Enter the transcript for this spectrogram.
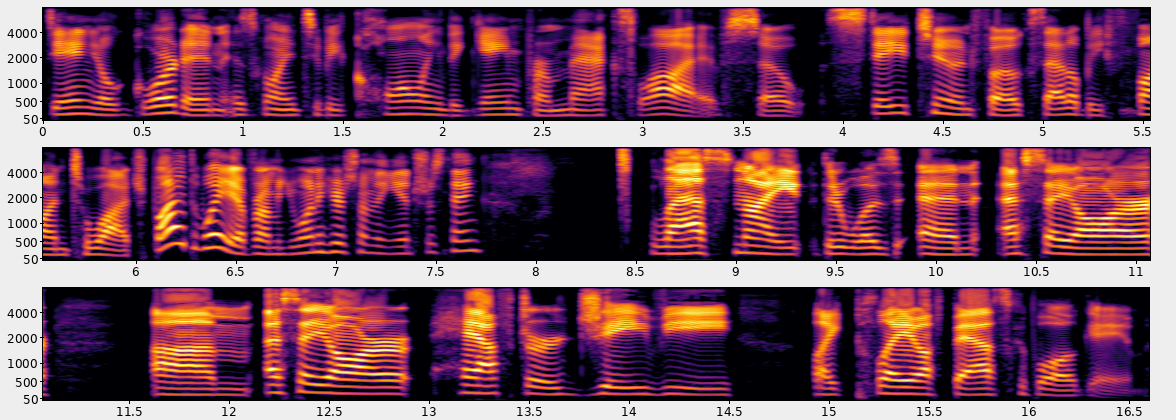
Daniel Gordon is going to be calling the game for Max Live. So stay tuned, folks. That'll be fun to watch. By the way, Avram, you want to hear something interesting? Last night there was an SAR um, SAR HAFTR JV like playoff basketball game.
